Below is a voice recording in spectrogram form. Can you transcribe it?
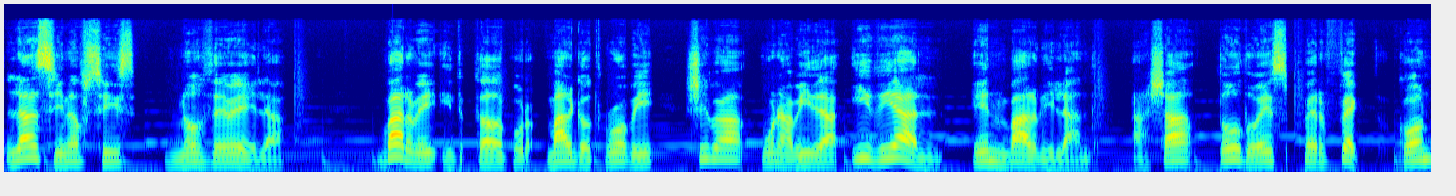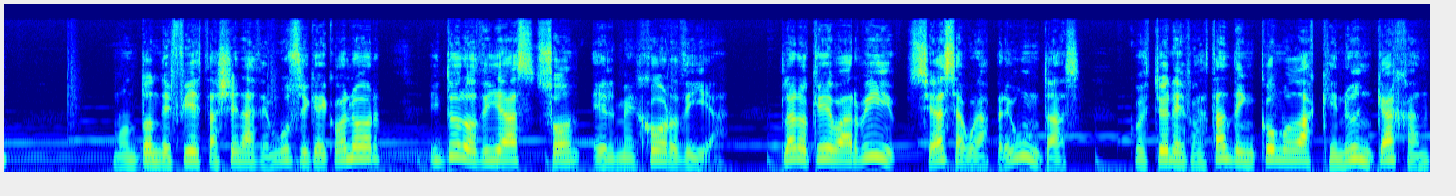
La sinopsis nos devela. Barbie, interpretada por Margot Robbie, lleva una vida ideal en Barbieland. Allá todo es perfecto, con un montón de fiestas llenas de música y color, y todos los días son el mejor día. Claro que Barbie se hace algunas preguntas, cuestiones bastante incómodas que no encajan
